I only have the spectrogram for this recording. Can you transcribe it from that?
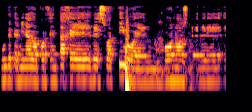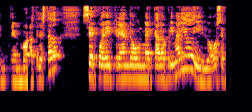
un determinado porcentaje de su activo en bonos, en, bonos del Estado. Se puede ir creando un mercado primario y luego se,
